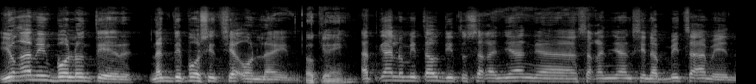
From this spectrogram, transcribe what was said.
Yung aming volunteer, nag-deposit siya online. Okay. At nga lumitaw dito sa kanyang ah, sa kanyang sinubmit sa amin,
